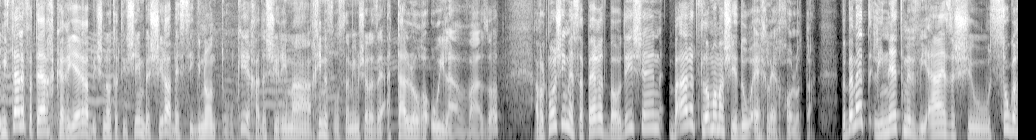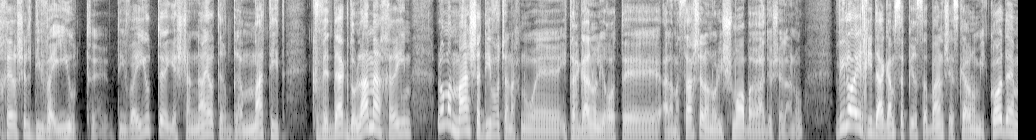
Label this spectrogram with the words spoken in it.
ניסתה לפתח קריירה בשנות ה-90 בשירה בסגנון טורקי, אחד השירים הכי מפורסמים שלה זה "אתה לא ראוי לאהבה הזאת", אבל כמו שהיא מספרת באודישן, בארץ לא ממש ידעו איך לאכול אותה. ובאמת, לינט מביאה איזשהו סוג אחר של דיוואיות. דיוואיות אה, ישנה יותר, דרמטית, כבדה, גדולה מהחיים, לא ממש הדיבות שאנחנו אה, התרגלנו לראות אה, על המסך שלנו, לשמוע ברדיו שלנו. והיא לא היחידה, גם ספיר סבן שהזכרנו מקודם,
